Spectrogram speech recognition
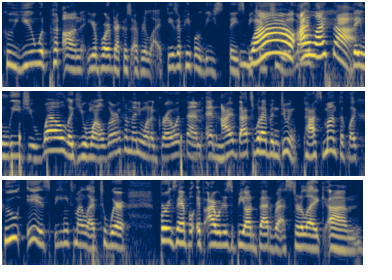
who you would put on your board of directors of your life. These are people these they speak into your Wow. I like that. They lead you well. Like you want to learn from them, you want to grow with them, and Mm-hmm. I that's what I've been doing past month of like who is speaking to my life to where, for example, if I were just be on bed rest or like um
